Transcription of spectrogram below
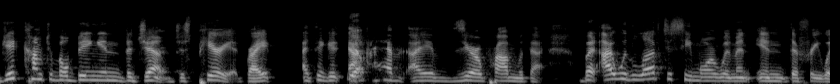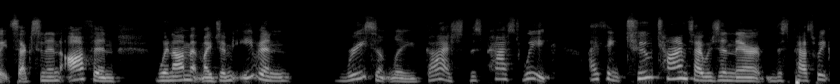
get comfortable being in the gym, just period, right? I think it, yep. I have I have zero problem with that. But I would love to see more women in the free weight section. And often when I'm at my gym, even recently, gosh, this past week, I think two times I was in there this past week,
